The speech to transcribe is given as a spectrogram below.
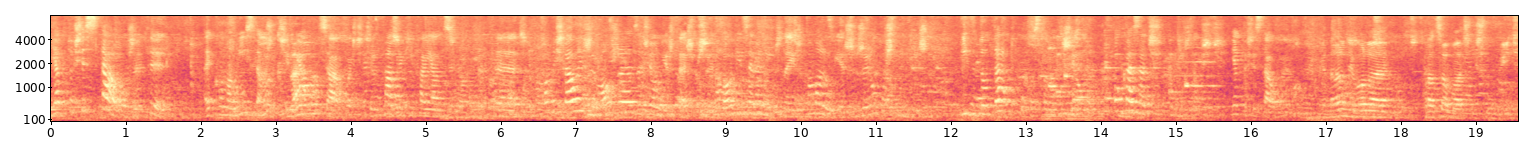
jak to się stało, że Ty, ekonomista, przedsiębiorca, właściciel fabryki fajansu, e, pomyślałeś, że może zasiądziesz też przy formie ceramicznej, że pomalujesz, że ją poszlisz i w dodatku postanowisz ją pokazać publiczności. Jak to się stało? Generalnie wolę pracować niż mówić,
